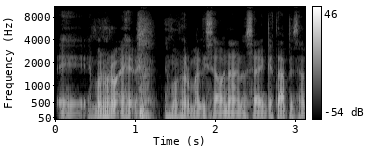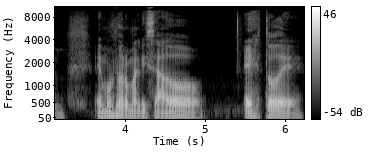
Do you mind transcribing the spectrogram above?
Eh, hemos, hemos, normalizado nada, no sé en qué estaba pensando. Hemos normalizado esto de,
